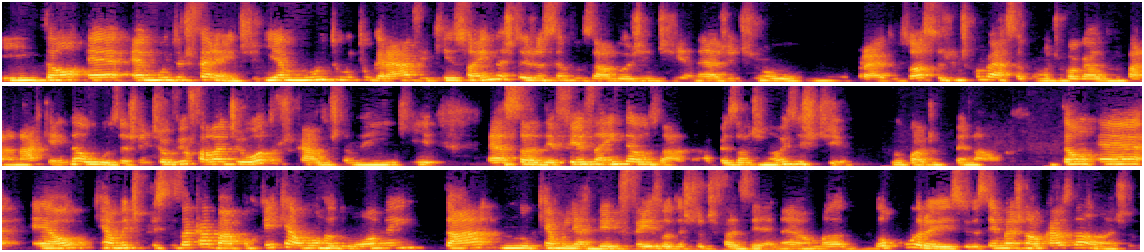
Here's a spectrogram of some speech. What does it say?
Então, é, é muito diferente. E é muito, muito grave que isso ainda esteja sendo usado hoje em dia. Né? A gente, no, no Praia dos Ossos, a gente conversa com um advogado do Paraná que ainda usa. A gente ouviu falar de outros casos também em que essa defesa ainda é usada, apesar de não existir no Código Penal. Então, é, é algo que realmente precisa acabar. Por que, que a honra do homem está no que a mulher dele fez ou deixou de fazer? Né? É uma loucura isso. Você imaginar o caso da Ângela.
